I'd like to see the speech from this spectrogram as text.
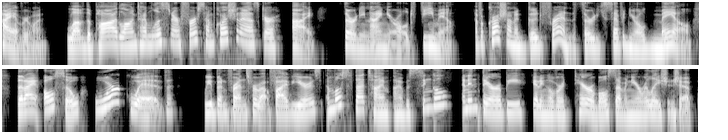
Hi, everyone. Love the pod. Longtime listener, first time question asker. I, 39 year old female, have a crush on a good friend, 37 year old male, that I also work with. We've been friends for about five years, and most of that time I was single and in therapy, getting over a terrible seven year relationship.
